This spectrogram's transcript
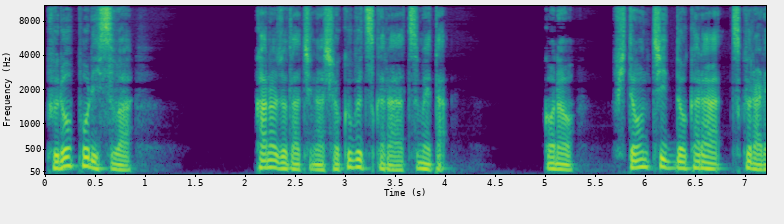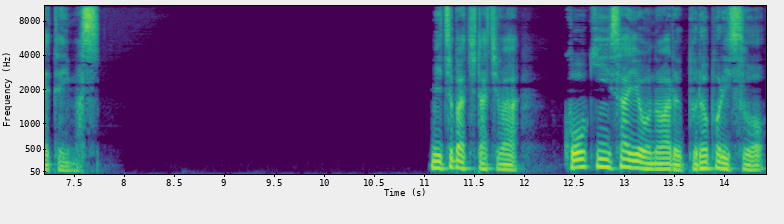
プロポリスは彼女たちが植物から集めたこのフィトンチッドから作られています。ミツバチたちは抗菌作用のあるプロポリスを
